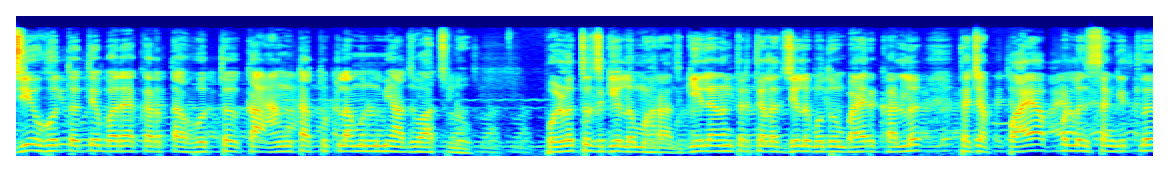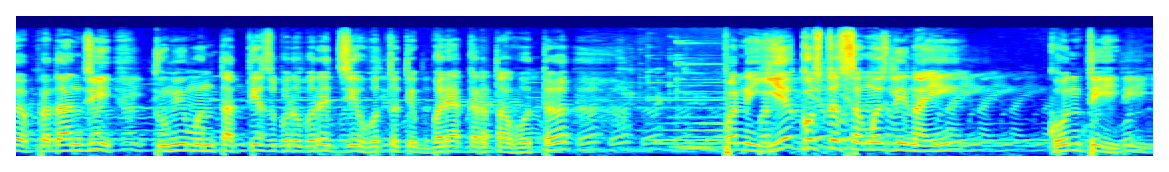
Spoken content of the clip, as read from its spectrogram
जे होतं ते बऱ्या करता होतं. का अंगठा तुटला म्हणून मी आज वाचलो? पळतच गेलं महाराज. गेल्यानंतर त्याला जेलमधून बाहेर काढलं. त्याच्या पाया पडलं सांगितलं प्रधानजी तुम्ही म्हणता तेच बरोबर आहे. जे होतं ते बऱ्या करता होतं. पण एक गोष्ट समजली नाही. कोणती?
